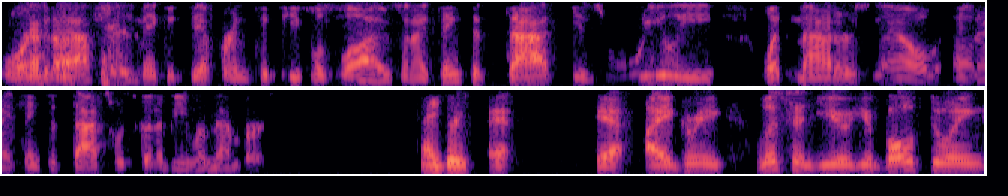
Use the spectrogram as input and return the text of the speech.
or did I actually make a difference in people's lives? And I think that that is really what matters now, and I think that that's what's going to be remembered. I agree. Yeah, I agree. Listen, you, you're both doing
